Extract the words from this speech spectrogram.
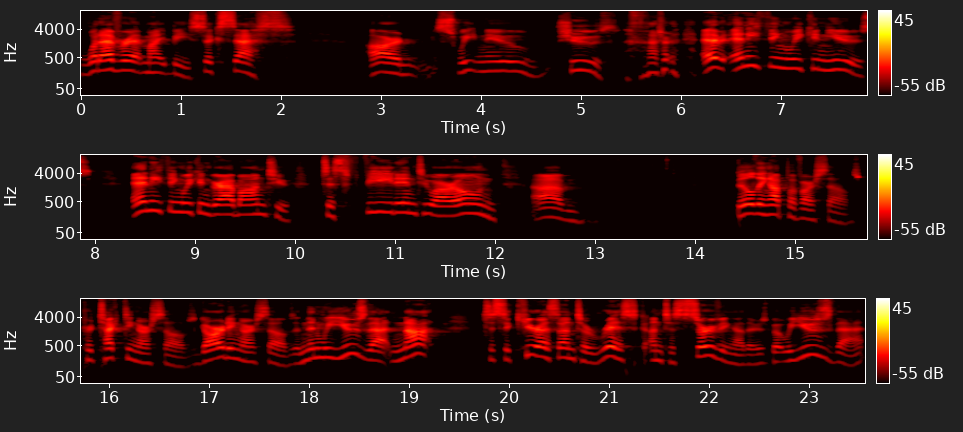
whatever it might be success, our sweet new shoes, anything we can use, anything we can grab onto to feed into our own um, building up of ourselves, protecting ourselves, guarding ourselves. And then we use that not to secure us unto risk, unto serving others, but we use that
